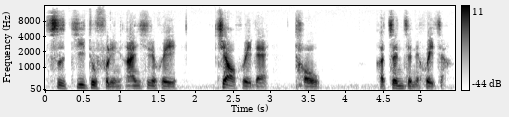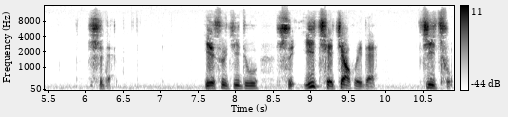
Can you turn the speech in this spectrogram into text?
是基督福临安息会教会的头和真正的会长。”是的，耶稣基督是一切教会的基础。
